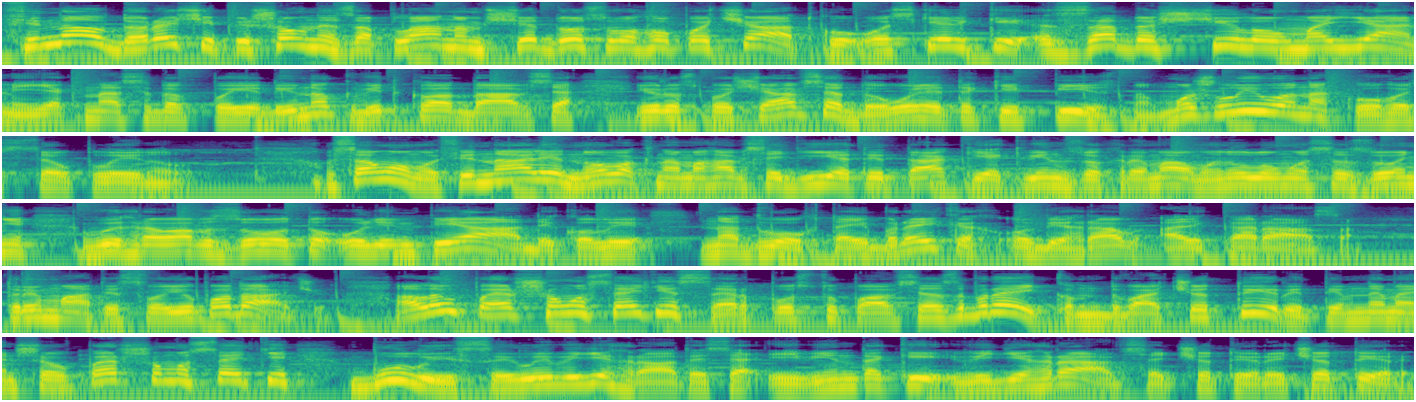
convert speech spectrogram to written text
Фінал, до речі, пішов не за планом ще до свого початку, оскільки задощило в Майамі, як наслідок поєдинок відкладався і розпочався доволі таки пізно. Можливо, на когось це вплинуло. У самому фіналі Новак намагався діяти так, як він, зокрема, в минулому сезоні вигравав золото Олімпіади, коли на двох тайбрейках обіграв Алькараса. Тримати свою подачу. Але в першому сеті сер поступався з брейком 2-4. Тим не менше, в першому сеті були сили відігратися, і він таки відігрався 4-4.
